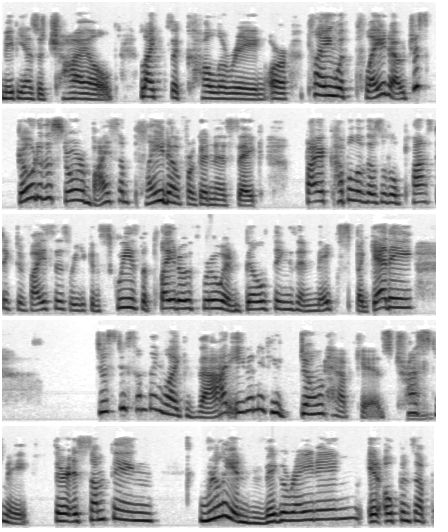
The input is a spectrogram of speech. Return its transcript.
maybe as a child, like the coloring or playing with Play Doh, just go to the store and buy some Play Doh for goodness sake. Buy a couple of those little plastic devices where you can squeeze the Play Doh through and build things and make spaghetti. Just do something like that, even if you don't have kids. Trust mm-hmm. me, there is something really invigorating. It opens up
